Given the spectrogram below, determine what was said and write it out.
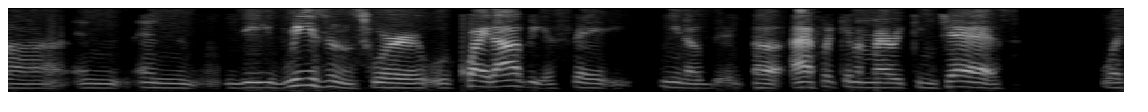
Uh, and and the reasons were, were quite obvious. They, you know, uh, African American jazz was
